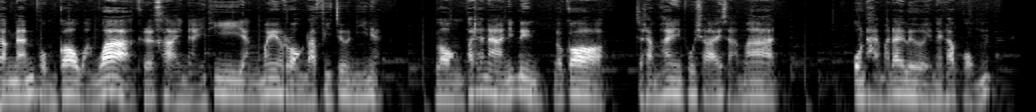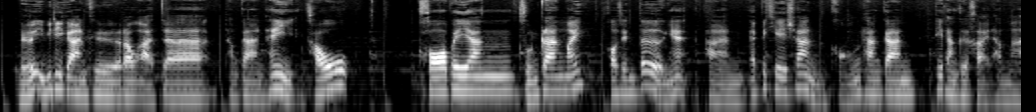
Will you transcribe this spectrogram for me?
ดังนั้นผมก็หวังว่าเครือข่ายไหนที่ยังไม่รองรับ feature นี้เนี่ยลองพัฒนานิดนึง แล้วก็จะทำให้ผู้ใช้สามารถโอนถ่ายมาได้เลยนะครับผม หรืออีกวิธีการคือเราอาจจะทำการให้เขา call ไปยังศูนย์กลางไหม call center อย่างเงี้ยผ่านแอปพลิเคชันของทางการที่ทางเครือข่ายทำมา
